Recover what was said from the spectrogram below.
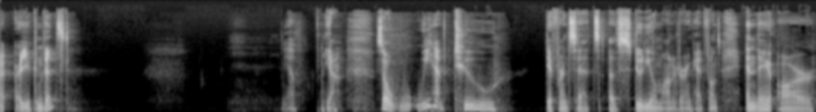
are, you convinced? Yeah. Yeah. So we have two different sets of studio monitoring headphones, and they are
